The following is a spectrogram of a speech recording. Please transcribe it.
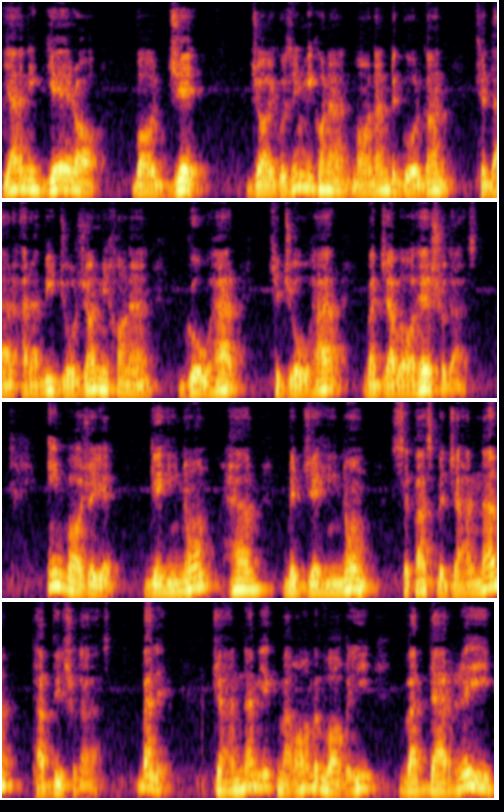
یعنی گ را با ج جایگزین می کنند مانند گرگان که در عربی جرجان می‌خوانند گوهر که جوهر و جواهر شده است. این واژه گهینوم هم به جهینوم سپس به جهنم تبدیل شده است. بله جهنم یک مقام واقعی و دره‌ای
